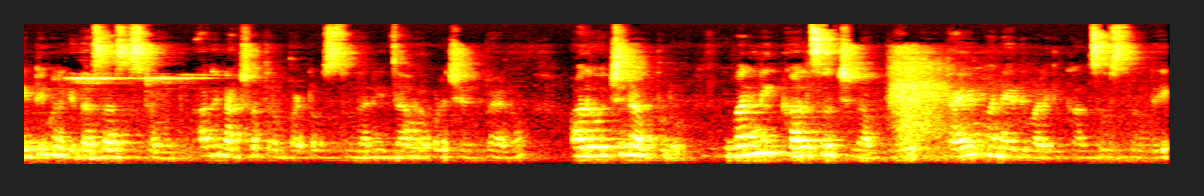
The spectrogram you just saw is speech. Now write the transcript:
ఏంటి? మనకి దశా సిస్టమ్ ఉంటుంది. అది నక్షత్రం పట్టు వస్తుందని ఇందాక కూడా చెప్పాను. అది వచ్చినప్పుడు ఇవన్నీ కలిసి వచ్చినప్పుడు టైం అనేది వాళ్ళకి కలిసి వస్తుంది.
